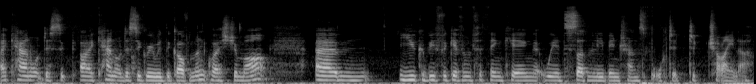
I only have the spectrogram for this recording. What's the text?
I cannot dis- I cannot disagree with the government. Question mark. Um, you could be forgiven for thinking we had suddenly been transported to China.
